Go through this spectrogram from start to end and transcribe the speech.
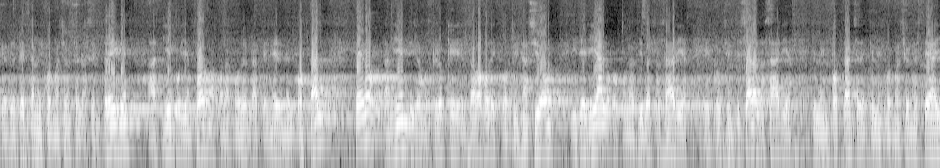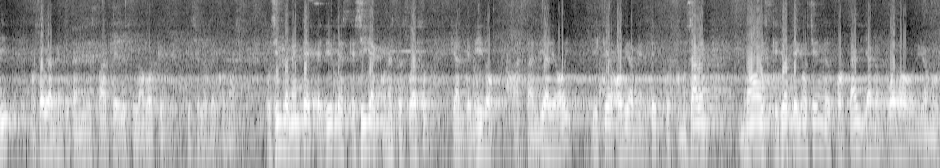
que detentan la información se las entreguen a tiempo y en forma para poderla tener en el portal, pero también, digamos, creo que el trabajo de coordinación y de diálogo con las diversas áreas, el concientizar a las áreas de la importancia de que la información esté ahí, pues obviamente también es parte de su labor que, que se les reconoce. Pues simplemente pedirles que sigan con este esfuerzo que han tenido hasta el día de hoy y que obviamente, pues como saben, no es que yo tengo 100 en el portal y ya no puedo, digamos,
